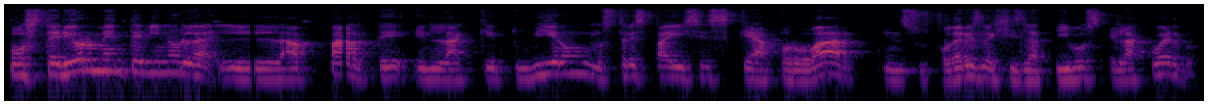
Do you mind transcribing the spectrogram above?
Posteriormente vino la, parte en la que tuvieron los tres países que aprobar en sus poderes legislativos el acuerdo.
